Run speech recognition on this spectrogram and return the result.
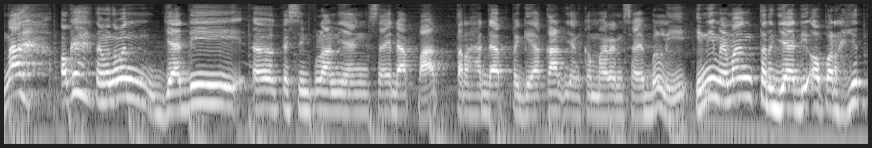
Nah, oke okay, teman-teman, jadi uh, kesimpulan yang saya dapat terhadap PGA card yang kemarin saya beli, ini memang terjadi overheat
